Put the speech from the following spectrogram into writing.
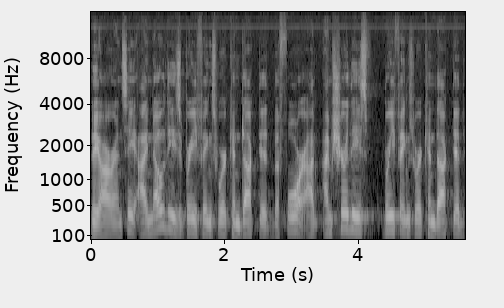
the RNC. I know these briefings were conducted before. I'm, I'm sure these briefings were conducted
